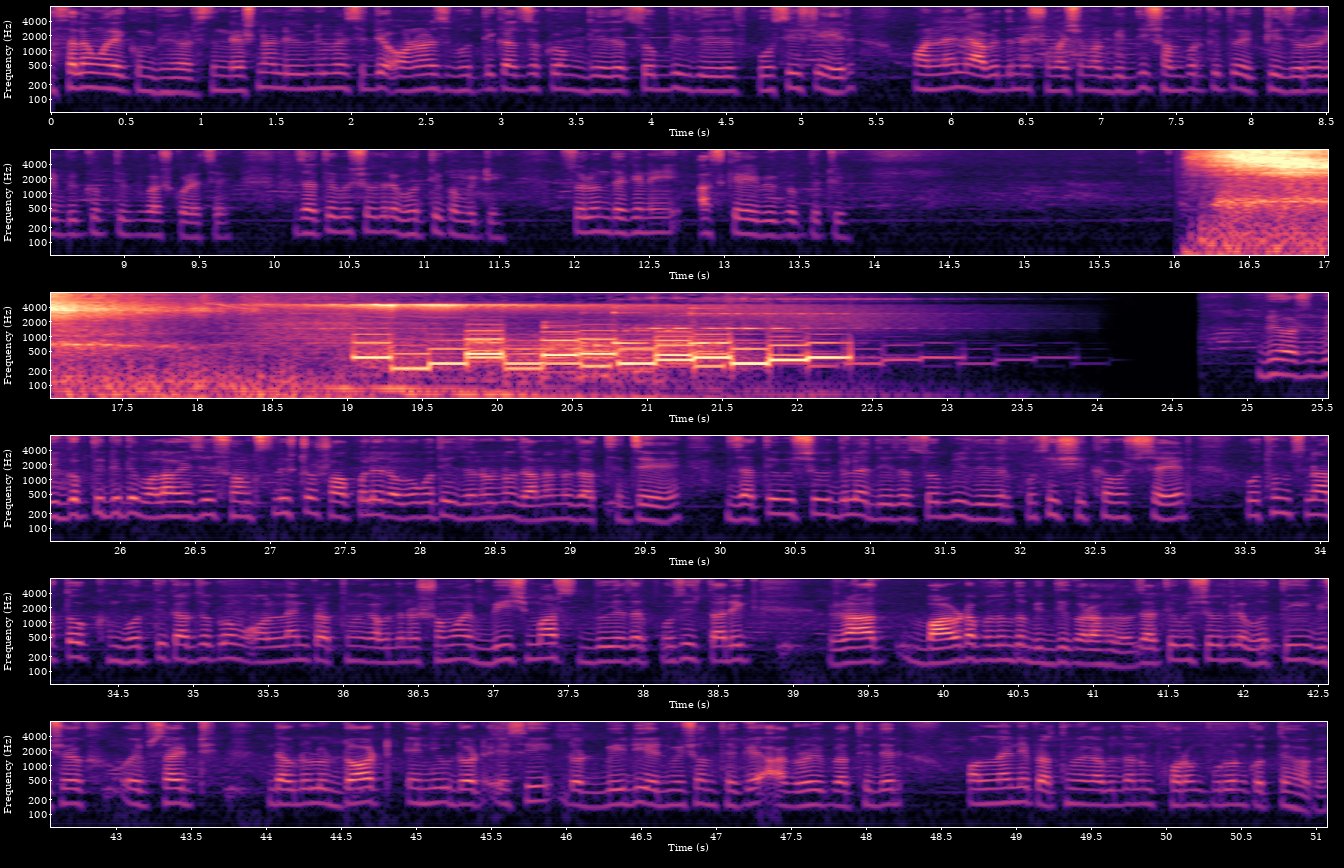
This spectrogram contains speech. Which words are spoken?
আসসালামু আলাইকুম viewers, national university honours ভর্তি কার্যক্রম দুই হাজার চব্বিশ দুই হাজার পঁচিশ এর অনলাইনে আবেদনের সময়সীমা বৃদ্ধি সম্পর্কিত একটি জরুরি বিজ্ঞপ্তি প্রকাশ করেছে জাতীয় বিশ্ববিদ্যালয় ভর্তি কমিটি। চলুন দেখে নেই আজকের এই বিজ্ঞপ্তিটি। ভিউয়ার্স, বিজ্ঞপ্তিটিতে বলা হয়েছে, সংশ্লিষ্ট সকলের অবগতির জন্য জানানো যাচ্ছে যে, জাতীয় বিশ্ববিদ্যালয় দুই হাজার চব্বিশ, দুই হাজার পঁচিশ শিক্ষাবর্ষের প্রথম স্নাতক ভর্তি কার্যক্রম অনলাইন প্রাথমিক আবেদনের সময় বিশ মার্চ দুই হাজার পঁচিশ তারিখ রাত বারোটা পর্যন্ত বৃদ্ধি করা হলো। জাতীয় বিশ্ববিদ্যালয় ভর্তি বিষয়ক website W dot NU dot AC dot BD admission থেকে আগ্রহী প্রার্থীদের অনলাইনে প্রাথমিক আবেদন ফর্ম পূরণ করতে হবে।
